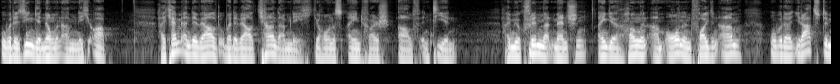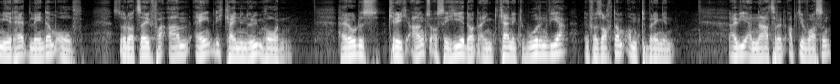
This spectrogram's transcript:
aber der Sinje genommen am nicht ab. Er kam in die Welt, aber die Welt kennt ihn nicht. Johannes 1, Vers 11 und 10. Er mögt Frieden mit Menschen, eingehangen am Ohren und folgen am, aber die letzte Mehrheit lehnt am auf, sodass sie vor ihm eigentlich keinen Ruhm haben. Herodes krieg Angst, als er hier dort ein Kind geboren wird und versucht ihn umzubringen. Er wird in Nazareth abgewaschen,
